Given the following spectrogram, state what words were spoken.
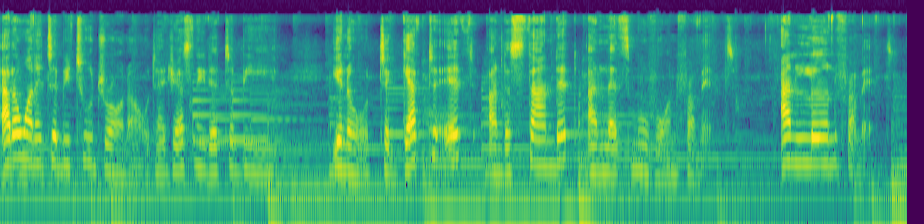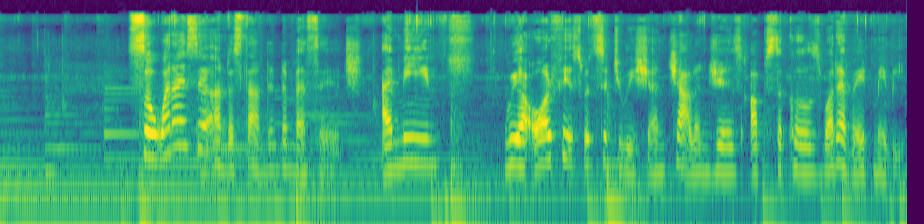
I don't want it to be too drawn out. I just need it to be, you know, to get to it, understand it, and let's move on from it and learn from it. So, when I say understanding the message, I mean we are all faced with situations, challenges, obstacles, whatever it may be.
